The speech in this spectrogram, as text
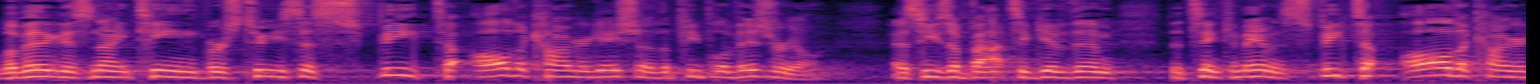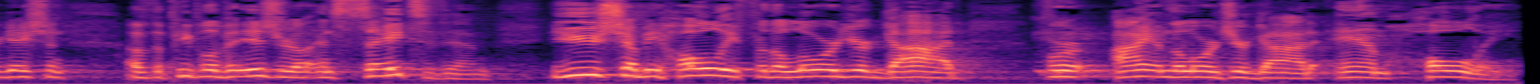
Leviticus 19, verse 2, he says, Speak to all the congregation of the people of Israel as he's about to give them the Ten Commandments. Speak to all the congregation of the people of Israel and say to them, You shall be holy for the Lord your God, for I am the Lord your God, am holy.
